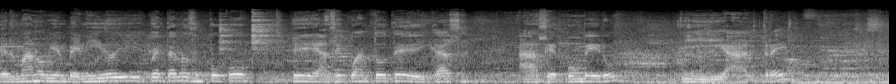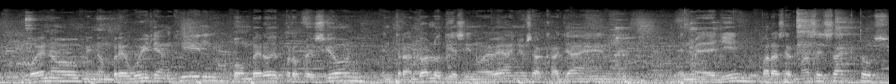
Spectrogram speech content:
hermano, bienvenido y cuéntanos un poco eh, hace cuánto te dedicas a ser bombero y al trail. Bueno, mi nombre es William Hill, bombero de profesión, entrando a los 19 años acá ya en, en Medellín, para ser más exactos.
